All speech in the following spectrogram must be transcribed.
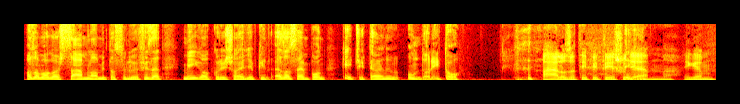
Az a magas számla, amit a szülő fizet, még akkor is, ha egyébként ez a szempont kétségtelenül undorító. A hálózatépítés, ugye? Igen. igen.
